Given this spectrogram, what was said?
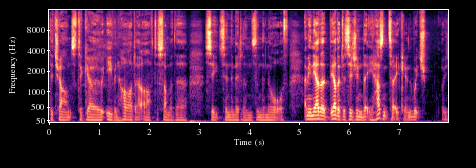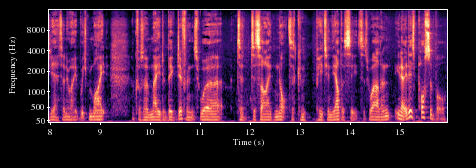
the chance to go even harder after some of the seats in the Midlands and the North. I mean, the other the other decision that he hasn't taken, which yet anyway, which might, of course, have made a big difference, were to decide not to compete in the other seats as well. And you know, it is possible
